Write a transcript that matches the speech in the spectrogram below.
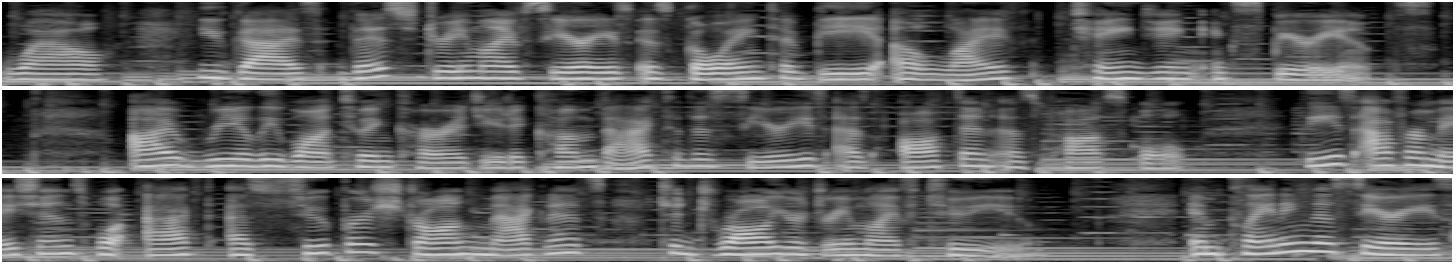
Wow, you guys, this Dream Life series is going to be a life changing experience. I really want to encourage you to come back to this series as often as possible. These affirmations will act as super strong magnets to draw your dream life to you. In planning this series,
